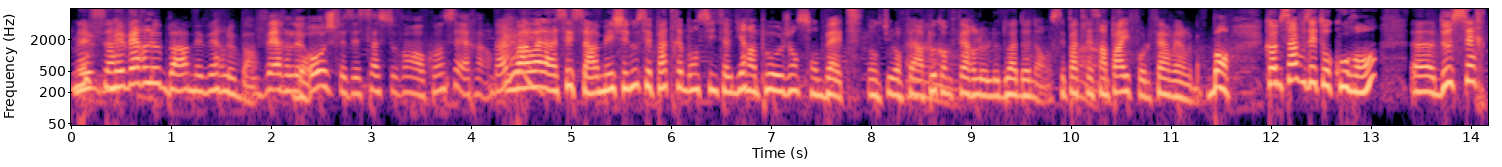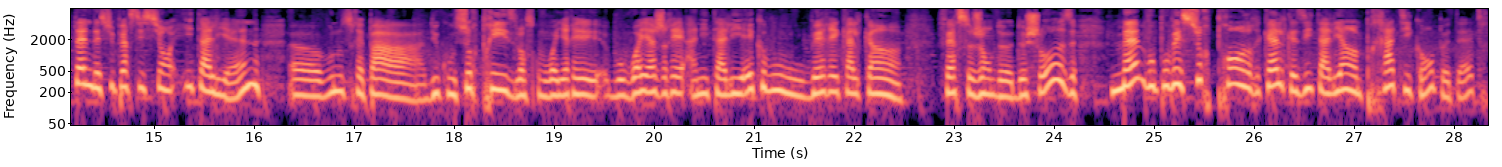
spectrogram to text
mais Mais, ça. mais vers le bas, mais vers le bas. Vers le Bon. haut, je faisais ça souvent au concert. hein. Bah oui. Bah voilà, c'est ça. Mais chez nous, c'est pas très bon signe. Ça veut dire un peu aux gens sont bêtes. Donc tu leur fais un Ah. peu comme faire le, le doigt d'honneur. C'est pas très Ah. sympa. Il faut le faire vers le bas. Bon, comme ça, vous êtes au courant euh, de certaines des superstitions italiennes. Euh, vous ne serez pas du coup surprise lorsque vous voyagerez, vous voyagerez en Italie et que vous verrez quelqu'un faire ce genre de, de choses. Même vous pouvez surprendre quelques Italiens pratiquant peut-être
